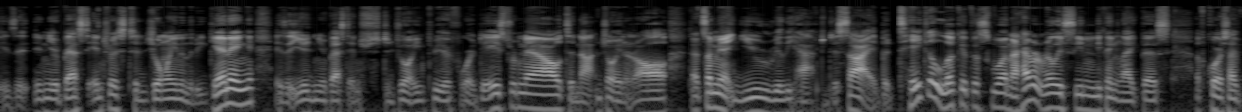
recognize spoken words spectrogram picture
is it in your best interest to join in the beginning? Is it in your best interest to join three or four days from now? To not join at all? That's something that you really have to decide. But take a look at this one. I haven't really seen anything like this. Of course, I've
